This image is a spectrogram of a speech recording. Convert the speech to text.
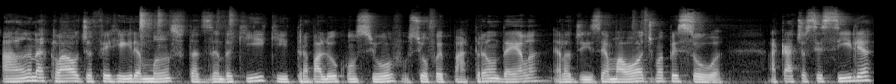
A Ana Cláudia Ferreira Manso está dizendo aqui que trabalhou com o senhor, o senhor foi patrão dela. Ela diz: é uma ótima pessoa. A Cátia Cecília,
